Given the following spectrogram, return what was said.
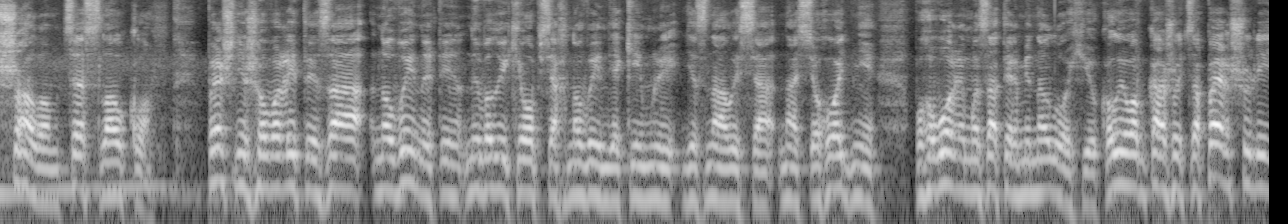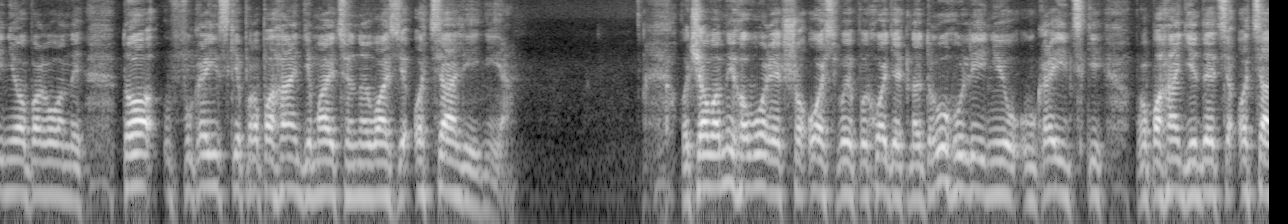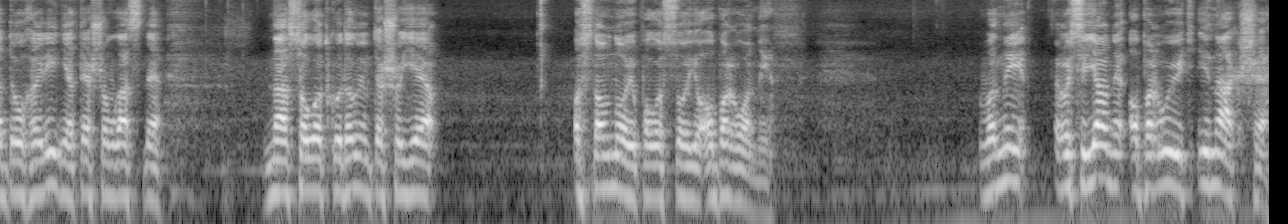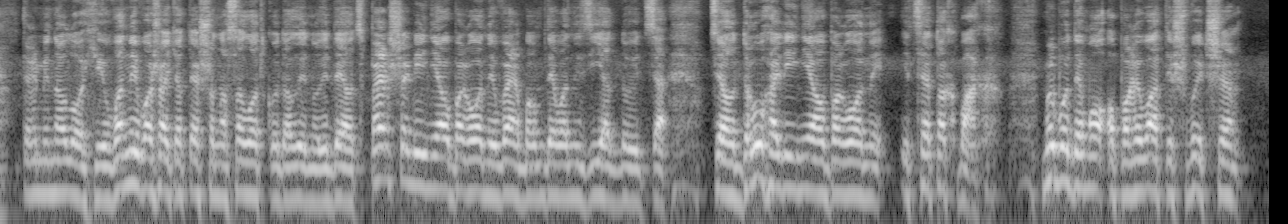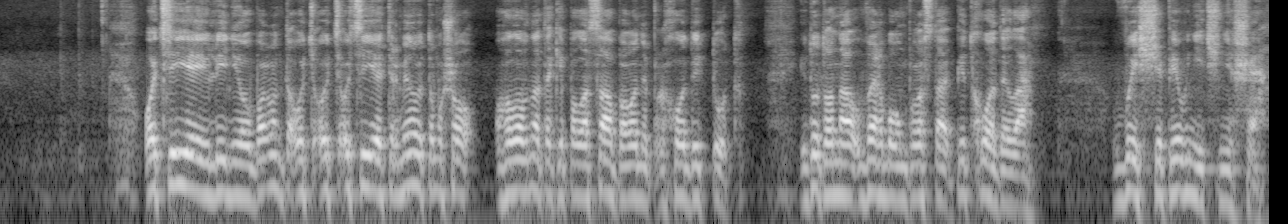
Шалом, це Славко. Перш ніж говорити за новини, ти невеликий обсяг новин, які ми дізналися на сьогодні, поговоримо за термінологію. Коли вам кажуть за першу лінію оборони, то в українській пропаганді мається на увазі оця лінія. Хоча вони говорять, що ось ви виходять на другу лінію, в українській пропаганді йдеться оця друга лінія, те, що власне на Солодку долину, те, що є основною полосою оборони. Вони, росіяни, оперують інакше термінологію. Вони вважають те, що на Солодку долину йде от перша лінія оборони вербом, де вони з'єднуються. Це от друга лінія оборони, і це Токмак. Ми будемо оперувати швидше оцією лінією оборони, оцією термінологією, тому що головна таки полоса оборони проходить тут. І тут вона вербом просто підходила вище північніше.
